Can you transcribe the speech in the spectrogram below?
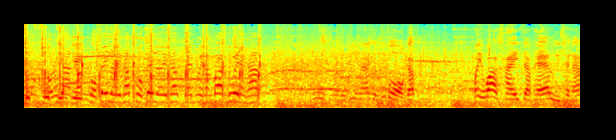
สุดขออนุๆจญาตริงครับปลบได้เลยครับปลบได้เลยครับแฟนมวยทางบ้านด้วยนะครับๆโอ้โหนี่ฮะอย่างที่บอกครับ ไม่ว่าใครจะแพ้หรือชนะ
